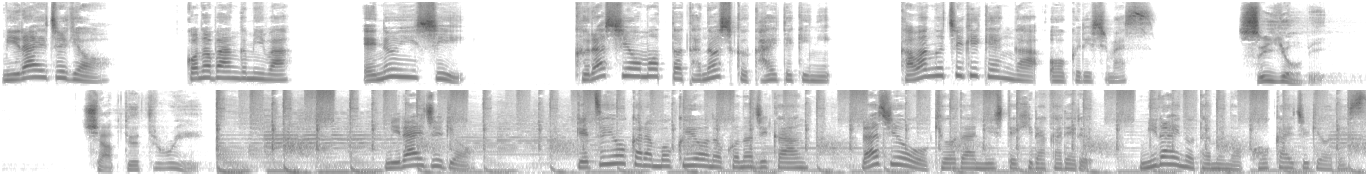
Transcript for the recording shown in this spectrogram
未来授業。この番組は NEC 暮らしをもっと楽しく快適に川口義賢がお送りします。水曜日 Chapter 3未来授業。月曜から木曜のこの時間ラジオを教壇にして開かれる未来のための公開授業です。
